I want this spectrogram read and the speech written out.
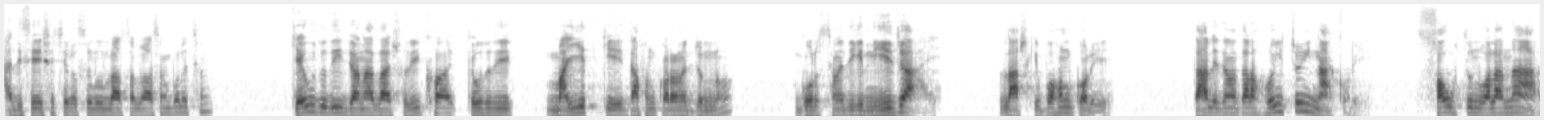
হাদিসে এসেছে রসুল্লাহ সাল্লাহ আসলাম বলেছেন, কেউ যদি জানাজা শরিক হয়, কেউ যদি মাইয়েতকে দাফন করানোর জন্য গোরস্থানের দিকে নিয়ে যায়, লাশকে বহন করে, তাহলে যেন তারা হইচই না করে সৌতুনওয়ালা নার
